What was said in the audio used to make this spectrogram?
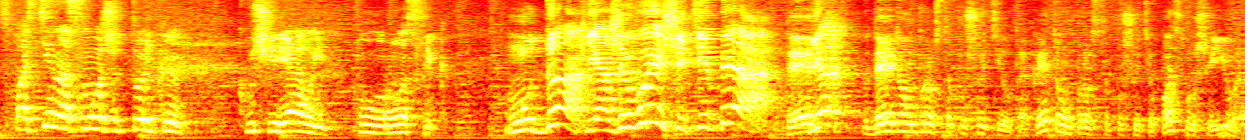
Спасти нас может только кучерявый полурослик. Мудак, я же выше тебя! Да, это, Я... да это он просто пошутил так, это он просто пошутил. Послушай, Юра,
